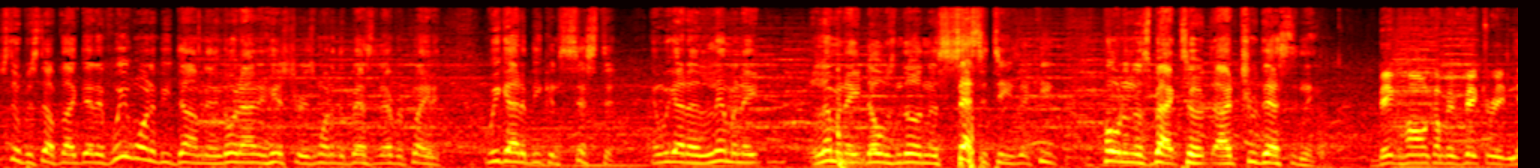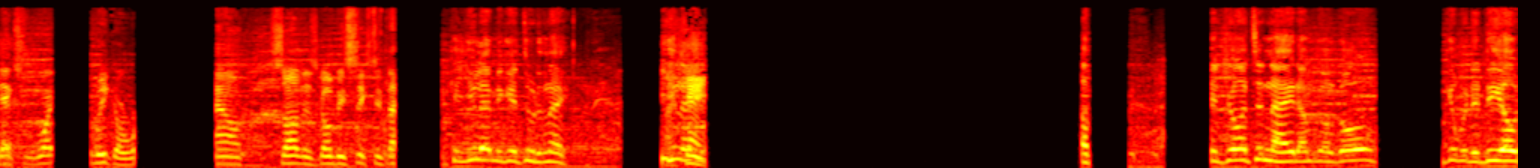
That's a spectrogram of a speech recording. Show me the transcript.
stupid stuff like that. If we want to be dominant and go down in history as one of the best that ever played it, we got to be consistent and we got to eliminate eliminate those little necessities that keep holding us back to our true destiny. Big homecoming victory next week around Southern's going to be sixty thousand. Can you let me get through tonight? You I can't. Enjoy tonight. I'm gonna go get with the DO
